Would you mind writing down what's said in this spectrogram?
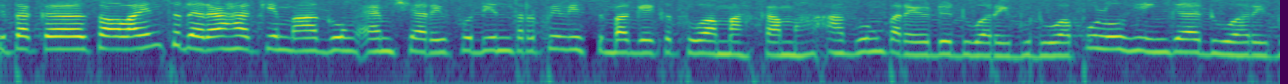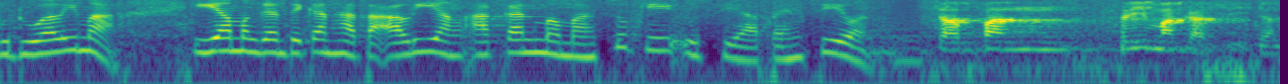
Kita ke soal lain, Saudara Hakim Agung M. Syarifuddin terpilih sebagai Ketua Mahkamah Agung periode 2020 hingga 2025. Ia menggantikan Hatta Ali yang akan memasuki usia pensiun. Ucapan terima kasih dan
